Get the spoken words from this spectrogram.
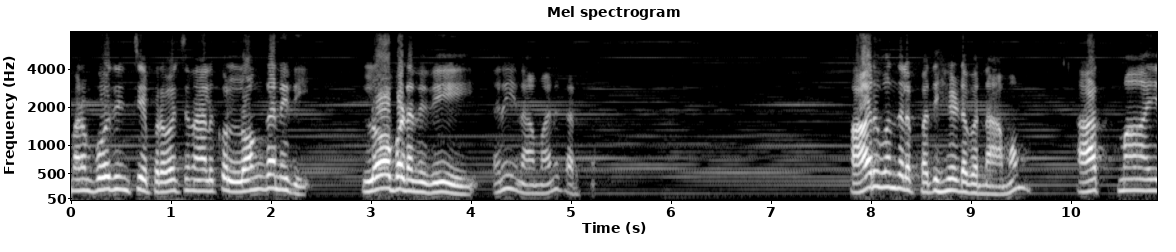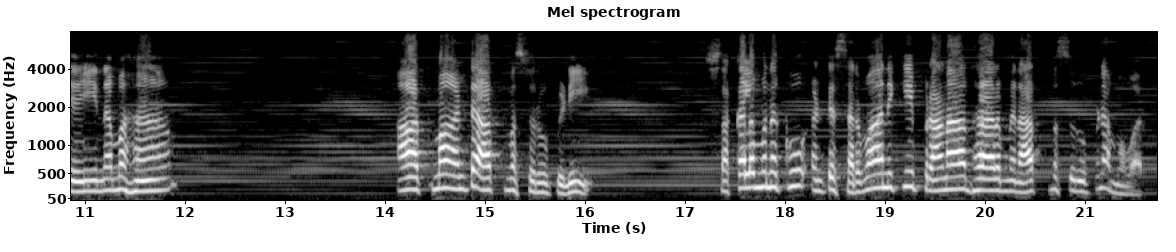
మనం బోధించే ప్రవచనాలకు లొంగనిది లోబడనిది అని ఈ నామానికి అర్థం. ఆరు వందల పదిహేడవ నామం ఆత్మాయై నమ. ఆత్మ అంటే ఆత్మస్వరూపిణి. సకలమునకు అంటే సర్వానికి ప్రాణాధారమైన ఆత్మస్వరూపిణి అమ్మవారు.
